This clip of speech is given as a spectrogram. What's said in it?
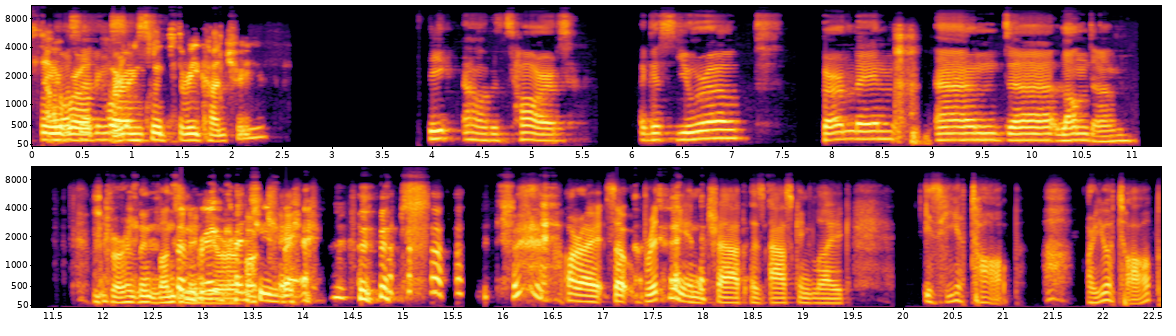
So your world tour some- includes three countries? Oh, it's hard. I guess Europe, Berlin, and uh, London. Berlin, London, Some and great Europe. countries Okay. there. All right. So Brittany in chat is asking, like, is he a top? Are you a top?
